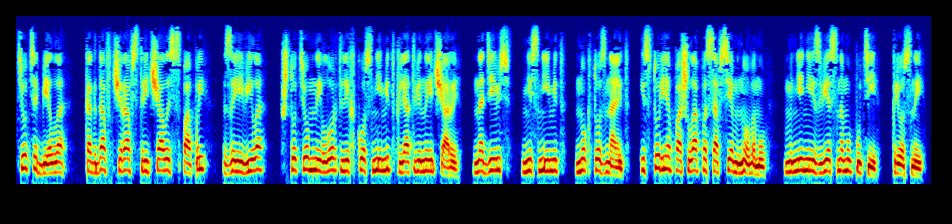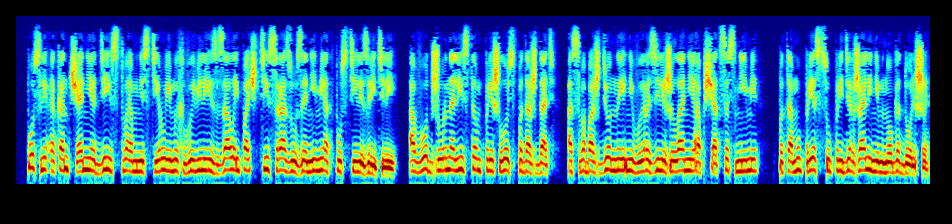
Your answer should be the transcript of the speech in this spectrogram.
Тетя Белла, когда вчера встречалась с папой, заявила, что темный лорд легко снимет клятвенные чары. Надеюсь, не снимет, но кто знает. История пошла по совсем новому, мне неизвестному пути. Крестный. После окончания действа амнистируемых вывели из зала и почти сразу за ними отпустили зрителей. А вот журналистам пришлось подождать, освобожденные не выразили желания общаться с ними, потому прессу придержали немного дольше.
